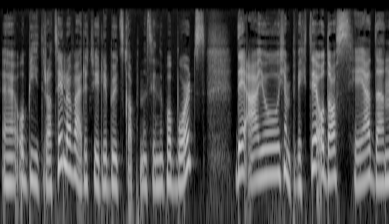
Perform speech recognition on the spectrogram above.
eh, å bidra til å være tydelig i budskapene sine på boards. Det er jo kjempeviktig, og da se den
